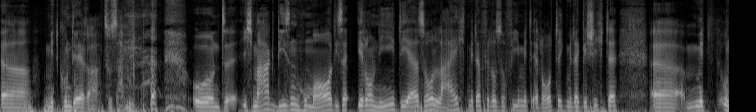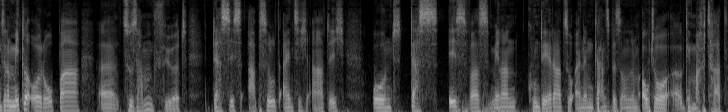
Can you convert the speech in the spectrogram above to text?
äh, mit Kundera zusammen. und äh, ich mag diesen Humor, diese Ironie, die er so leicht mit der Philosophie, mit Erotik, mit der Geschichte, äh, mit unserem Mitteleuropa äh, zusammenführt. Das ist absolut einzigartig und das ist, was Milan Kundera zu einem ganz besonderen Autor äh, gemacht hat.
